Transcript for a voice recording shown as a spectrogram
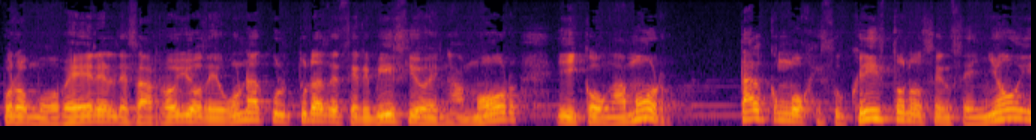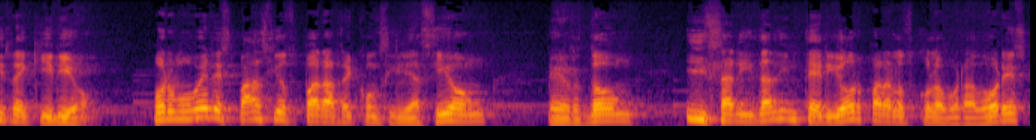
Promover el desarrollo de una cultura de servicio en amor y con amor, tal como Jesucristo nos enseñó y requirió. Promover espacios para reconciliación, perdón y sanidad interior para los colaboradores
